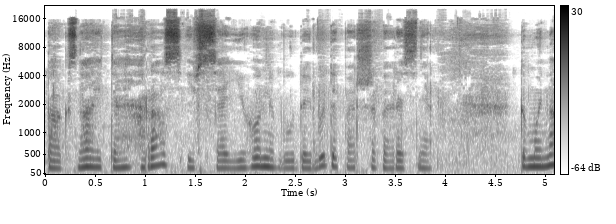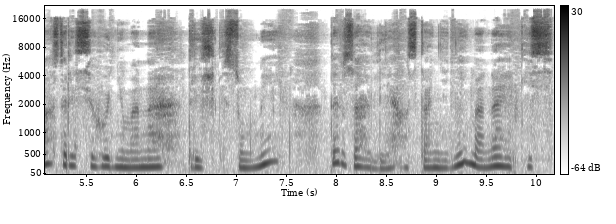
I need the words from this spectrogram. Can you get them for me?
так, знаєте, раз і все, його не буде. І буде 1 вересня. Тому настрій сьогодні в мене трішки сумний. Та взагалі останні дні в мене якийсь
